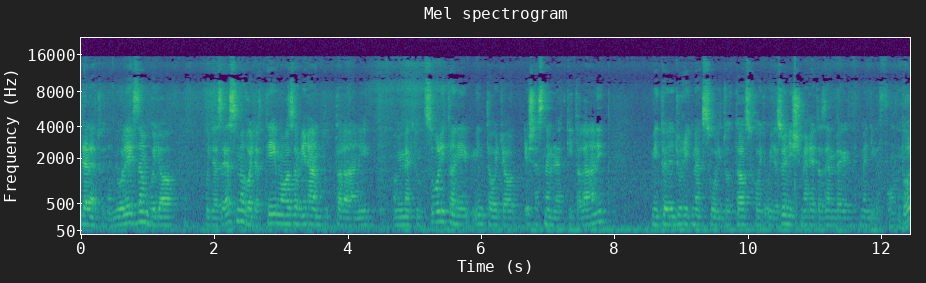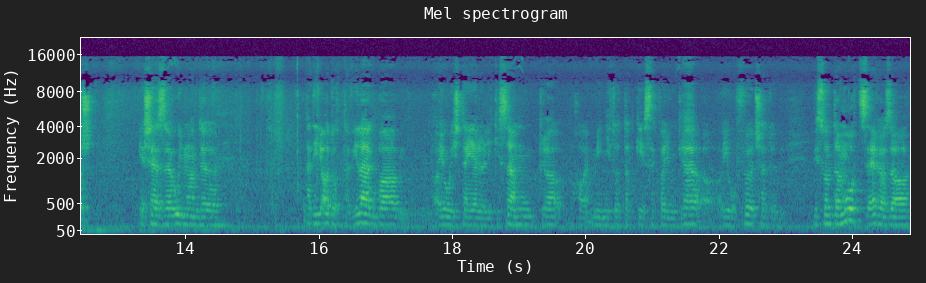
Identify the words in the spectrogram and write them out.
de lehet, hogy nem jól érzem, hogy a, hogy az eszme vagy a téma az, ami rám tud találni, ami meg tud szólítani, mint ahogy a, és ezt nem lehet kitalálni, mint ahogy a Gyurik megszólította az, hogy, hogy az önismeret az embereknek mennyire fontos, és ez úgymond hát így adott a világba, a jó Isten jelöli ki számunkra, ha mi nyitottak, készek vagyunk rá, a jó föld, stb. Viszont a módszer az a,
